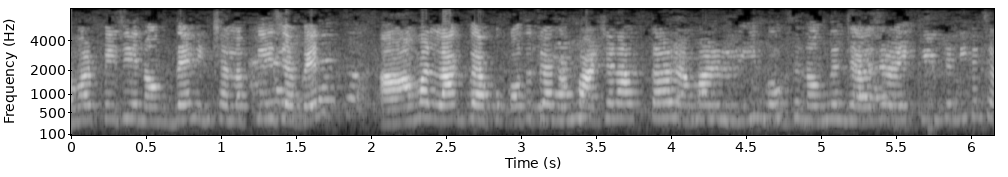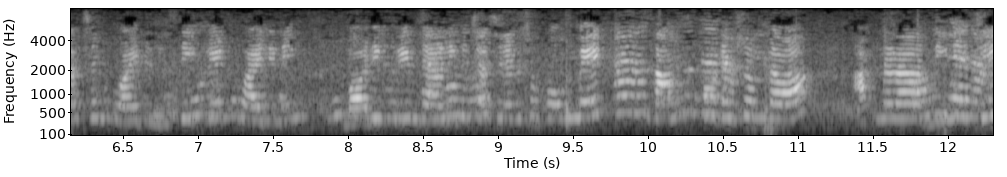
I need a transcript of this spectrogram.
আমার পেজে নক দেন, ইনশাল্লাহ পেয়ে যাবেন। আমার লাগবে আপু কত টাকা? ফারজান আক্তার, আমার ইনবক্সে নক দেন যারা যারা এই ক্রিমটা নিতে চাচ্ছেন whitening secret whitening body cream যারা নিতে চাচ্ছেন, এটা হোমমেড সানস প্রোটেকশন দেওয়া। আপনারা দিনে যে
